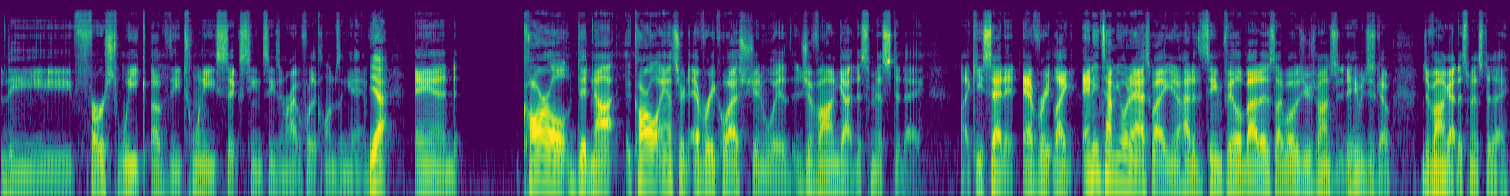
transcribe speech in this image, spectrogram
the first week of the 2016 season, right before the Clemson game. Yeah. And Carl did not. Carl answered every question with Jovon got dismissed today. Like he said it every like anytime you want to ask about you know how did the team feel about this like what was your response? He would just go Jovon got dismissed today.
